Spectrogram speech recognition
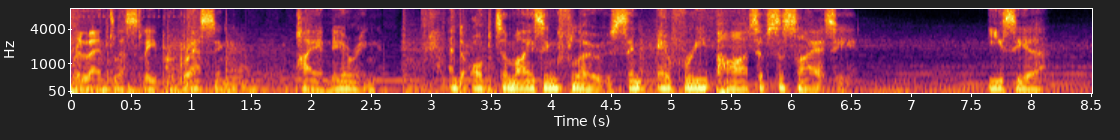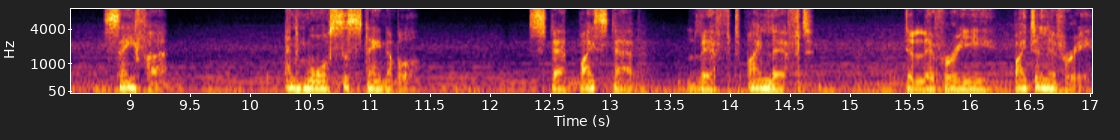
Relentlessly progressing, pioneering, and optimizing flows in every part of society. Easier, safer, and more sustainable. Step by step, lift by lift, delivery by delivery,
